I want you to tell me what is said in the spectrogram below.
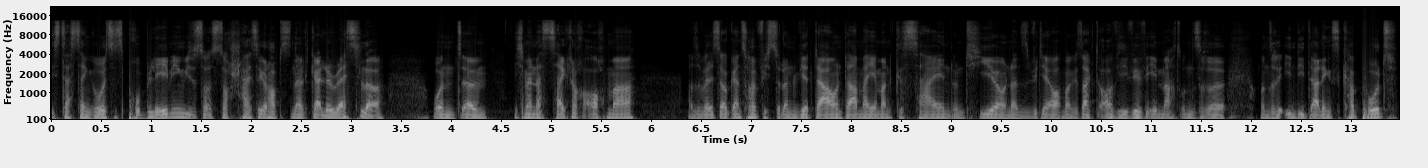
ist das dein größtes Problem? Irgendwie ist doch, ist doch scheißegal, Hauptsache sind halt geile Wrestler. Und ähm, ich meine, das zeigt doch auch mal, also weil es auch ganz häufig so, dann wird da und da mal jemand gesigned und hier und dann wird ja auch mal gesagt, oh, die WWE macht unsere, unsere Indie-Darlings kaputt.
